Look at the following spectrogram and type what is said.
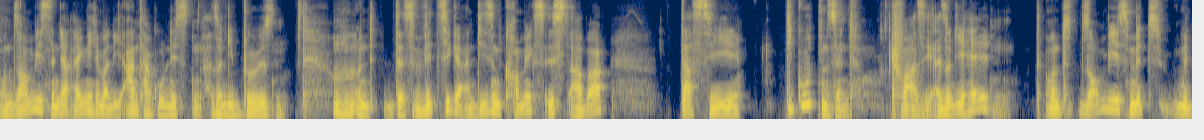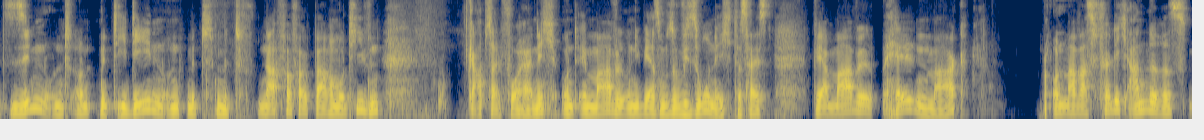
Und Zombies sind ja eigentlich immer die Antagonisten, also die Bösen. Mhm. Und das Witzige an diesen Comics ist aber, dass sie die Guten sind, quasi, also die Helden. Und Zombies mit, mit Sinn und, und mit Ideen und mit, mit nachverfolgbaren Motiven gab es halt vorher nicht und im Marvel-Universum sowieso nicht. Das heißt, wer Marvel-Helden mag und mal was völlig anderes,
